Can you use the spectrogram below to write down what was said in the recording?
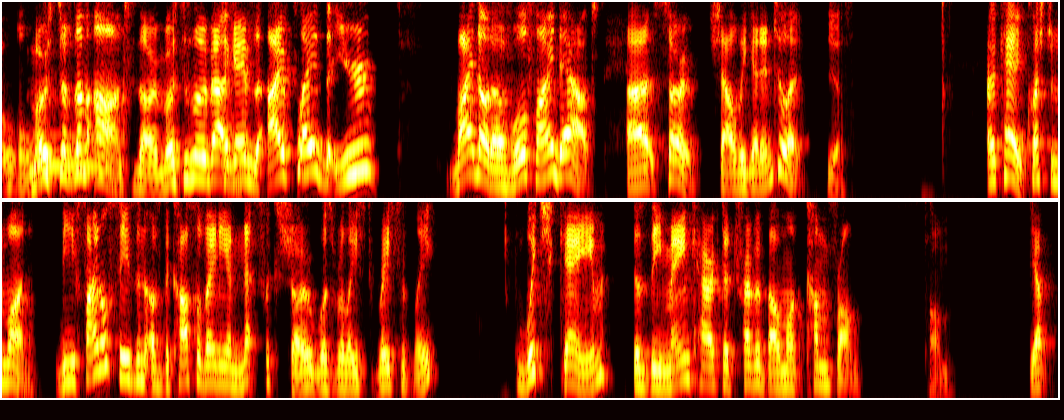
Most of them aren't, though. Most of them are about games that I've played that you might not have. We'll find out. Uh, so, shall we get into it? Yes. Okay, question one. The final season of the Castlevania Netflix show was released recently. Which game does the main character Trevor Belmont come from? Tom. Yep.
